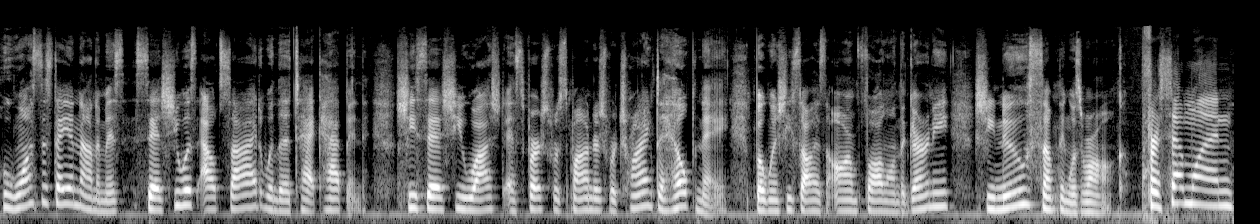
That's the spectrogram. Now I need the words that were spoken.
who wants to stay anonymous, says she was outside when the attack happened. She says she watched as first responders were trying to help Nay, but when she saw his arm fall on the gurney, she knew something was wrong. For someone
